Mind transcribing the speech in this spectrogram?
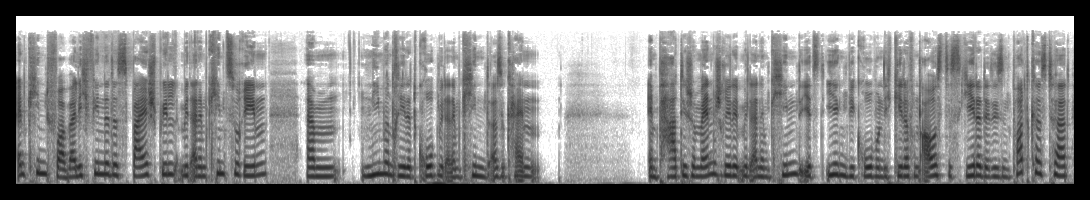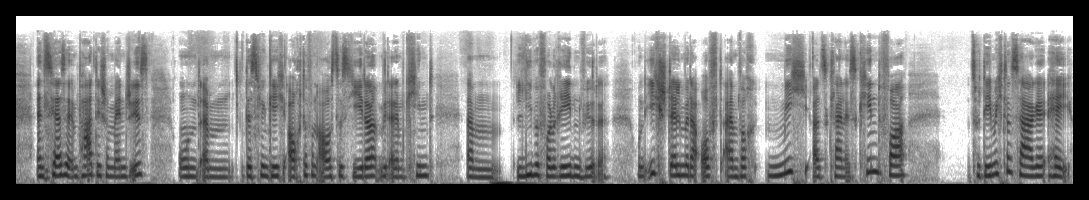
ein Kind vor, weil ich finde, das Beispiel mit einem Kind zu reden, ähm, niemand redet grob mit einem Kind, also kein empathischer Mensch redet mit einem Kind jetzt irgendwie grob und ich gehe davon aus, dass jeder, der diesen Podcast hört, ein sehr, sehr empathischer Mensch ist und ähm, deswegen gehe ich auch davon aus, dass jeder mit einem Kind ähm, liebevoll reden würde. Und ich stelle mir da oft einfach mich als kleines Kind vor, zu dem ich dann sage, hey,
